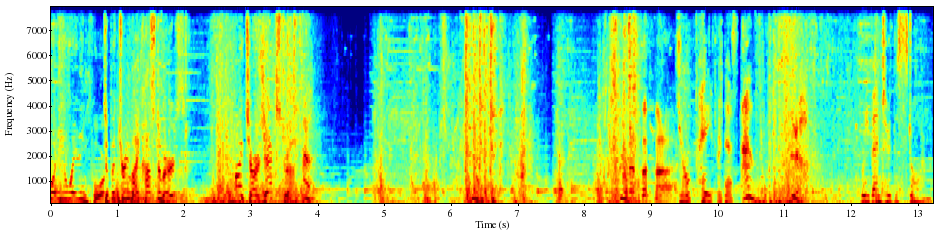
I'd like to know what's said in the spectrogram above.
What are you waiting for? To betray my customers? I charge extra. You'll pay for this. We've entered the storm.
